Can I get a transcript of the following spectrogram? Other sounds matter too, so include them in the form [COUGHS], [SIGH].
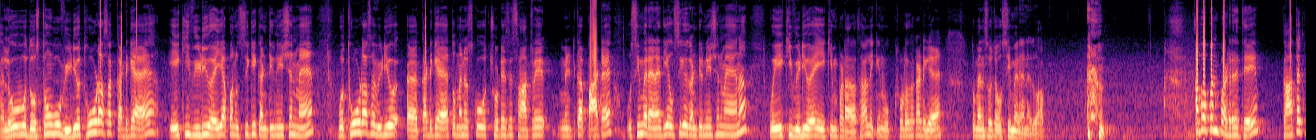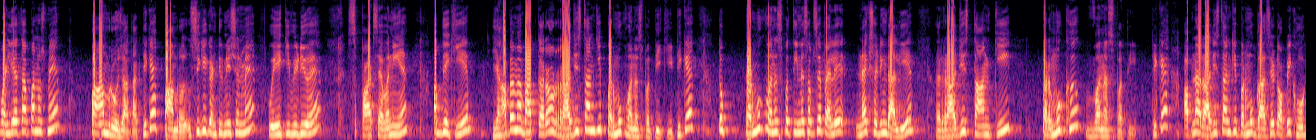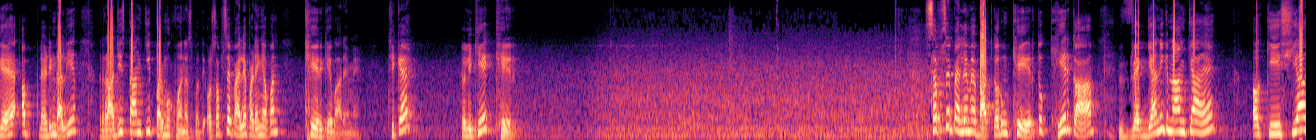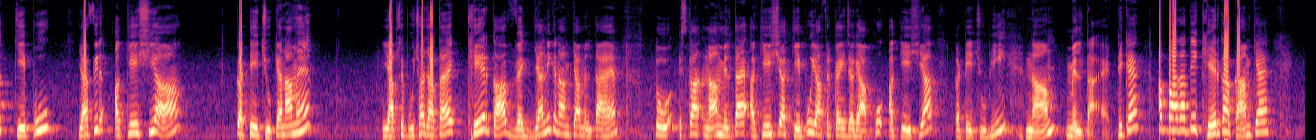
Hello, वो दोस्तों, वो वीडियो थोड़ा सा कट गया है। एक ही वीडियो है ये, अपन उसी की कंटिन्यूशन में है। वो थोड़ा सा वीडियो कट गया है तो मैंने उसको छोटे से सातवें मिनट का पार्ट है, उसी में रहने दिया, उसी के कंटिन्यूशन में है ना। वो एक ही वीडियो है, एक ही में पढ़ा रहा था, लेकिन वो थोड़ा सा कट गया है तो मैंने सोचा उसी में रहने दो आप। [COUGHS] अब अपन पढ़ रहे थे, कहाँ तक पढ़ लिया था अपन उसमें? पाम रोजा तक, ठीक है? पाम रोज, उसी की कंटिन्यूशन में, वो एक ही वीडियो है, पार्ट सेवन ही है। अब देखिए यहाँ पे मैं बात कर रहा हूँ राजस्थान की प्रमुख वनस्पति की, ठीक है? तो प्रमुख वनस्पति में सबसे पहले नेक्स्ट हेडिंग डालिए, राजस्थान की प्रमुख वनस्पति, ठीक है? अपना राजस्थान की प्रमुख घासे टॉपिक हो गया है, अब हेडिंग डालिए, राजस्थान की प्रमुख वनस्पति, और सबसे पहले पढ़ेंगे अपन खेर के बारे में, ठीक है? तो लिखिए खेर। सबसे पहले मैं बात करूँ खेर तो खेर का वैज्ञानिक नाम क्या है? अकेशिया केपू या फिर अकेशिया कटेचू। क्या नाम है? ये आपसे पूछा जाता है, खेर का वैज्ञानिक नाम क्या मिलता है? तो इसका नाम मिलता है अकेशिया केपू या फिर कई जगह आपको अकेशिया कटेचू भी नाम मिलता है। ठीक है? अब बात आती है खेर का काम क्या है?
